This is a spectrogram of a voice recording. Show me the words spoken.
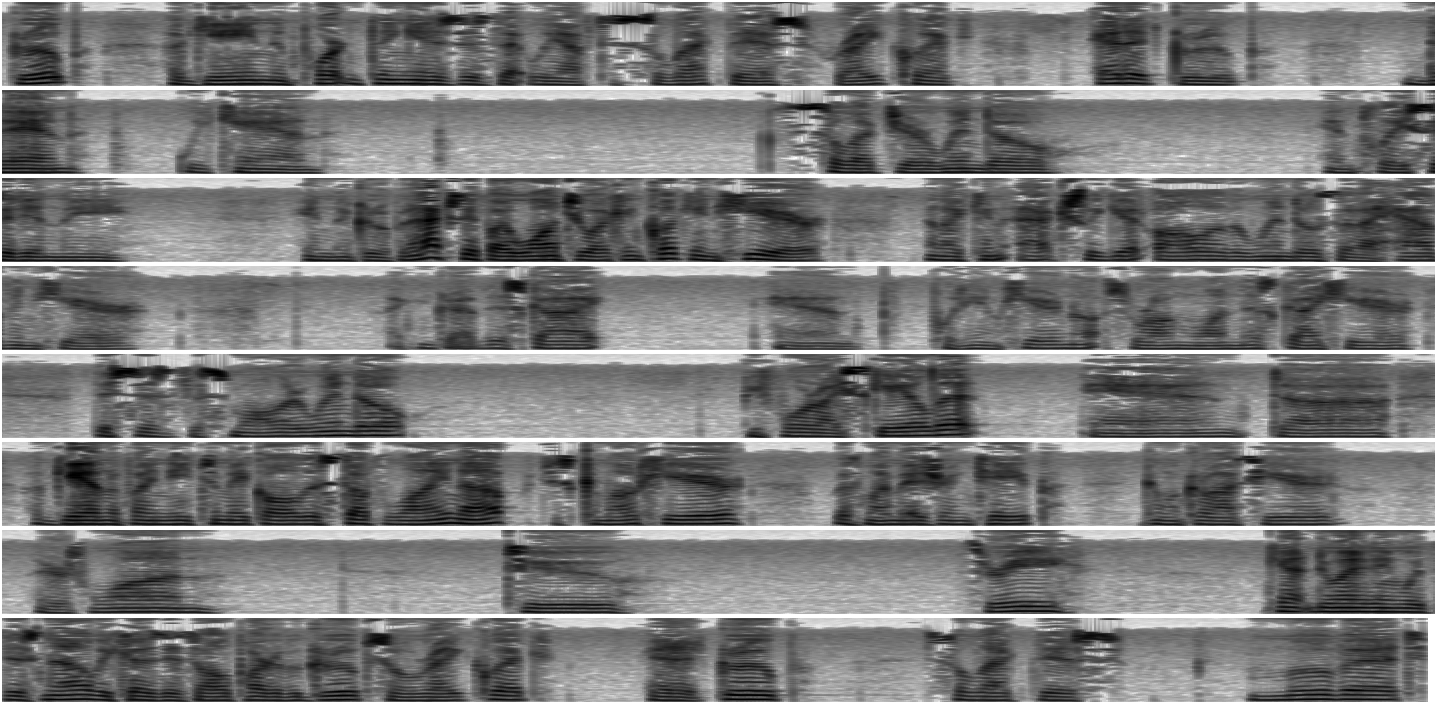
group. Again, the important thing is, is that we have to select this, right click, edit group, then we can select your window and place it in the in the group. And actually, if I want to, I can click in here and I can actually get all of the windows that I have in here. I can grab this guy and put him here. No, it's the wrong one. This guy here. This is the smaller window before I scaled it. And uh, again, if I need to make all this stuff line up, just come out here with my measuring tape, come across here. There's one, two, three. Can't do anything with this now because it's all part of a group, so right click, edit group, select this, move it,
